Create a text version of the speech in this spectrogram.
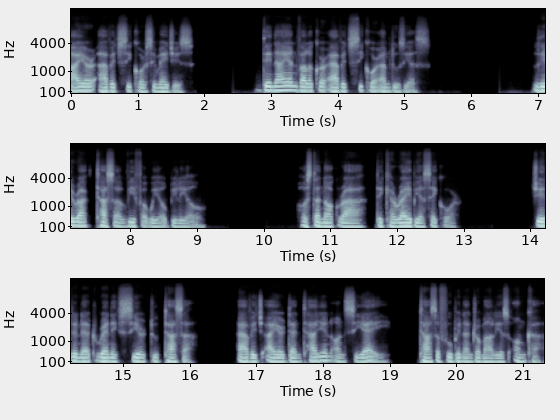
Ayer Avich Sikor Simages. Denayan Valakor Avich Sikor Amdusias. Lirak Tassa Vifa Wheel Bilio. Hostanok Ra de Carabia Sekor. Jidanet Renich Sir tu Tassa. Avich Ayer Dantalion on CA. Tasa Fubin Andromalius Onka.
